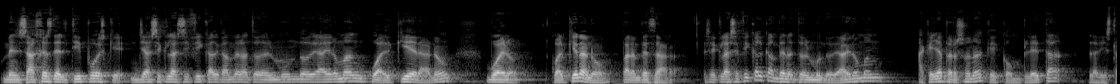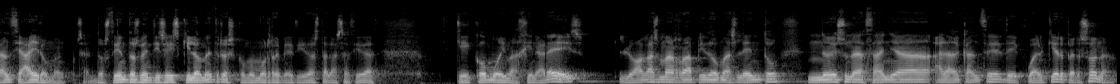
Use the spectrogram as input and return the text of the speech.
Mensajes del tipo es que ya se clasifica el Campeonato del Mundo de Ironman cualquiera, ¿no? Bueno, cualquiera no, para empezar. Se clasifica el Campeonato del Mundo de Ironman aquella persona que completa la distancia Ironman, o sea, 226 kilómetros, como hemos repetido hasta la saciedad. Que como imaginaréis, lo hagas más rápido más lento, no es una hazaña al alcance de cualquier persona.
